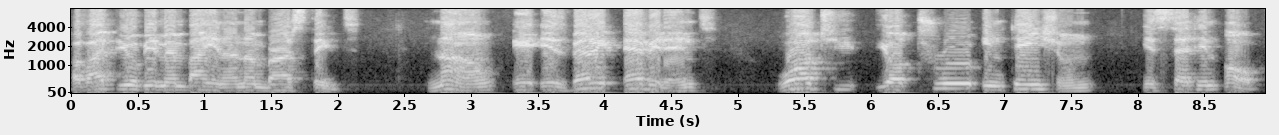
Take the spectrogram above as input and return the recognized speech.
of IPOB members in Anambra State. Now, it is very evident what your true intention is setting up.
